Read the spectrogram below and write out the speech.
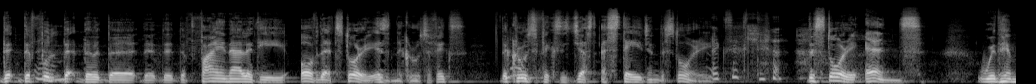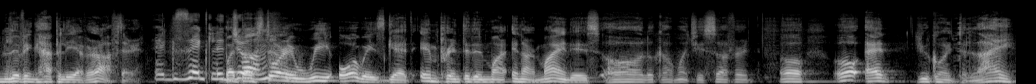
the the full the, the, the, the, the the finality of that story isn't the crucifix. The crucifix is just a stage in the story. Exactly, The story ends with him living happily ever after. exactly, But John. the story we always get imprinted in, my, in our mind is, oh, look how much he suffered. Oh, oh, and you're going to lie.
